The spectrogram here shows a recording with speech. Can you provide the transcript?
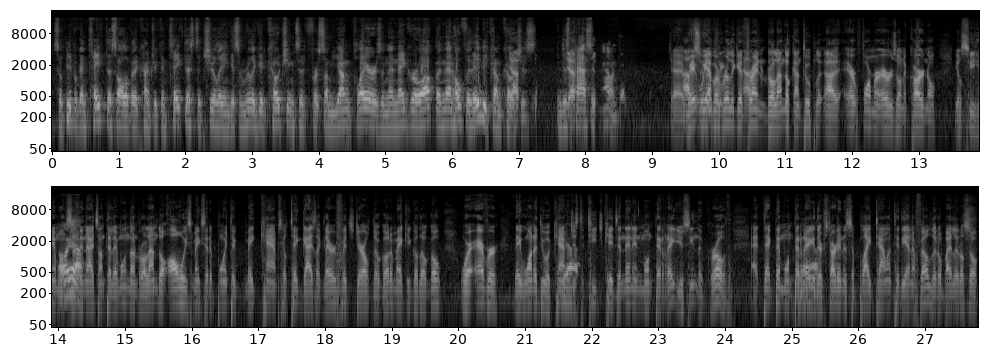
So people can take this all over the country, can take this to Chile and get some really good coaching to, for some young players, and then they grow up, and then hopefully they become coaches and just Yep. pass it down. Yeah, we, we have a really good friend, Rolando Cantu, uh, Air- former Arizona Cardinal. You'll see him on Oh, yeah. Sunday nights on Telemundo. And Rolando always makes it a point to make camps. He'll take guys like Larry Fitzgerald. They'll go to Mexico. They'll go wherever they want to do a camp Yeah. just to teach kids. And then in Monterrey, you've seen the growth. At Tec de Monterrey, Yeah. they're starting to supply talent to the NFL little by little. So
